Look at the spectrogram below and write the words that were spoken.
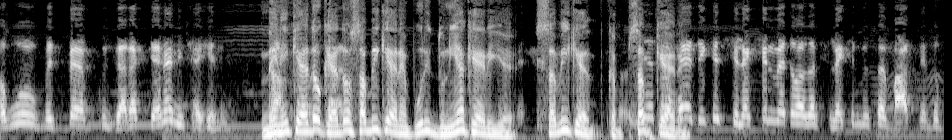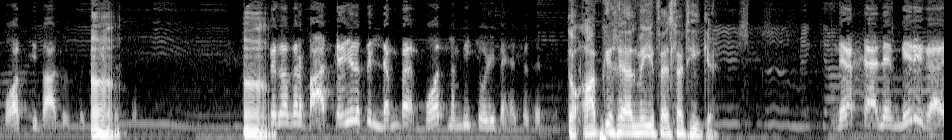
वो इस पे कुछ ज़्यादा कहना नहीं चाहिए। नहीं नहीं कह दो कह दो सभी कह रहे हैं पूरी दुनिया कह रही है। सभी कह सब कह तो रहे हैं देखिए सिलेक्शन में तो अगर सिलेक्शन में सर बात करें तो बहुत सी बात हो सकती हाँ। है। हाँ। फिर अगर बात करेंगे तो फिर लंबा बहुत लंबी चौड़ी बहस है तो आपके ख्याल में ये फैसला ठीक है? मेरा ख्याल है मेरी राय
